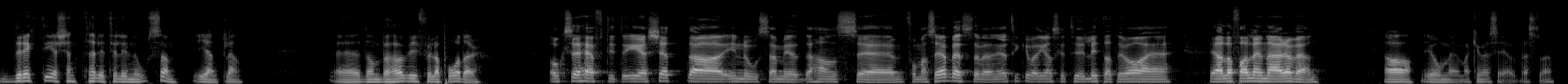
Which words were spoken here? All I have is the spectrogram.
direkt erkännare till Inosam egentligen. Eh, de behöver ju fylla på där. Också häftigt att ersätta Inosa med hans, eh, får man säga bästa vän? Jag tycker det var ganska tydligt att det var i alla fall en nära vän. Ja, jo men man kan väl säga bästa vän.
